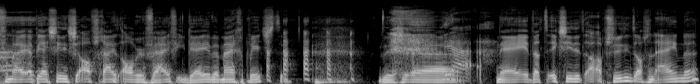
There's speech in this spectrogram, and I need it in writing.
voor mij heb jij sinds je afscheid alweer vijf ideeën bij mij gepitcht. dus eh, Ja. nee, dat, ik zie dit absoluut niet als een einde.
